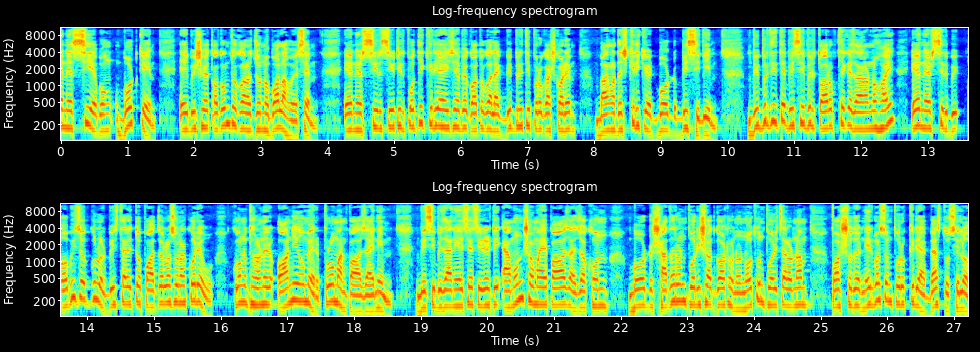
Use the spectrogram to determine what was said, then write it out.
এনএসসি এবং বোর্ডকে। এই বিষয়ে তদন্ত করার জন্য বলা হয়েছে। এনএসসির চিঠির প্রতিক্রিয়া হিসেবে গতকাল এক বিবৃতি প্রকাশ করে বাংলাদেশ ক্রিকেট বোর্ড বিসিবি। বিবৃতিতে বিসিবির তরফ থেকে জানানো হয়, এনএসসির অভিযোগগুলোর বিস্তারিত পর্যালোচনা করেও কোনো ধরনের অনিয়মের প্রমাণ পাওয়া যায়নি। বিসিবি জানিয়েছে চিঠিটি এমন সময়ে পাওয়া যায় যখন বোর্ড সাধারণ পরিষদ গঠন ও নতুন পরিচালনা পর্ষদের নির্বাচন প্রক্রিয়ায় ব্যস্ত ছিল।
